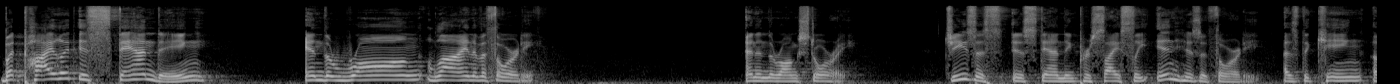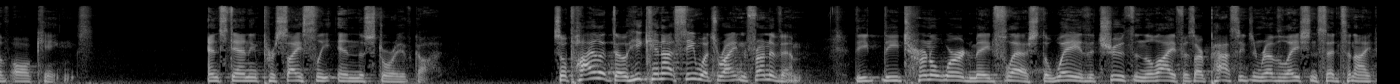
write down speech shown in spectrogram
But Pilate is standing in the wrong line of authority and in the wrong story. Jesus is standing precisely in his authority as the King of all kings and standing precisely in the story of God. So, Pilate, though, he cannot see what's right in front of him. The, the eternal word made flesh, the way, the truth, and the life, as our passage in Revelation said tonight,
